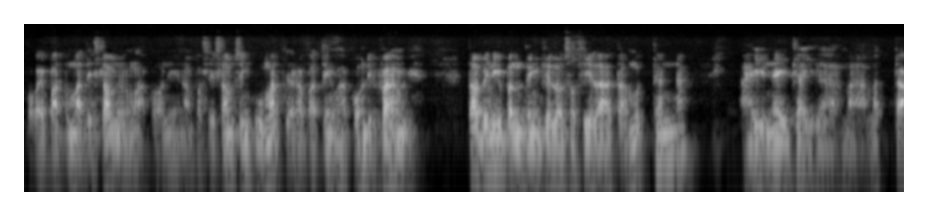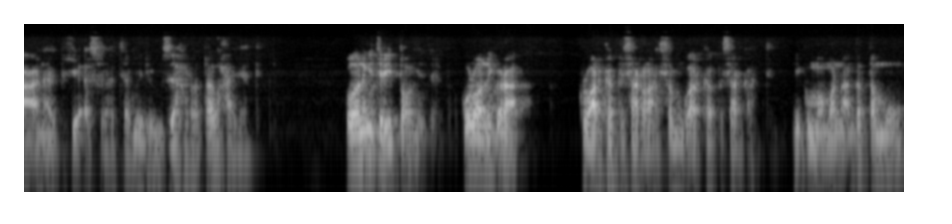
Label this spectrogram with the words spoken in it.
Pokoknya pat umat Islam yang ngelakoni. Nah pas Islam sing kumat ya rapat yang ngelakoni paham ya. Tapi ini penting filosofi lah tamud dana ainai kaila Muhammad ta'ana bi aswaja minhum zahratal hayat. Kalau ini cerita nih cerita. Kalau ini keluarga besar lasem, keluarga besar kaji. Iku mau nak ketemu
